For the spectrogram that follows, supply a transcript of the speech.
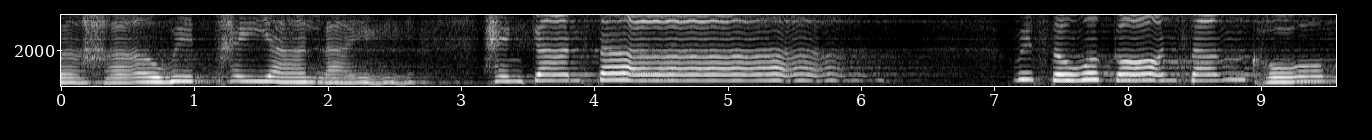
มหาวิทยาลัย แห่งการสร้าง วิศวกรสังคม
